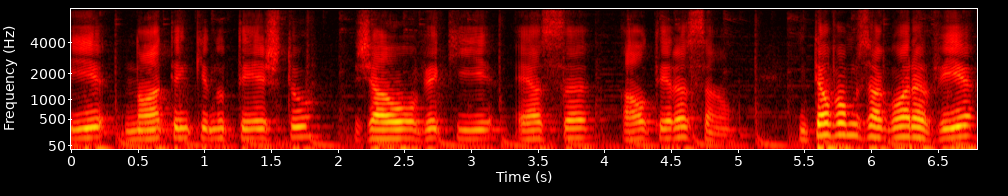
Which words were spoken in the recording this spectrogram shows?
e notem que no texto já houve aqui essa alteração. Então vamos agora ver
